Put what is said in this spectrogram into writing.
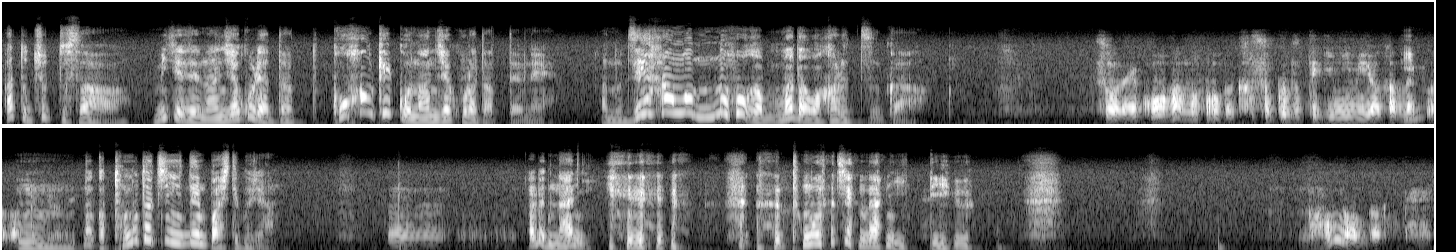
あとちょっとさ見ててなんじゃこりゃだった後半結構なんじゃこりゃだったよねあの前半はの方がまだわかるっつうか。そうね、後半の方が加速度的に意味わかんなくはなってうくるよね。ん、なんか友達に伝播してくじゃん。うんうんあれ何？友達は何っていう。何なんだろうね。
